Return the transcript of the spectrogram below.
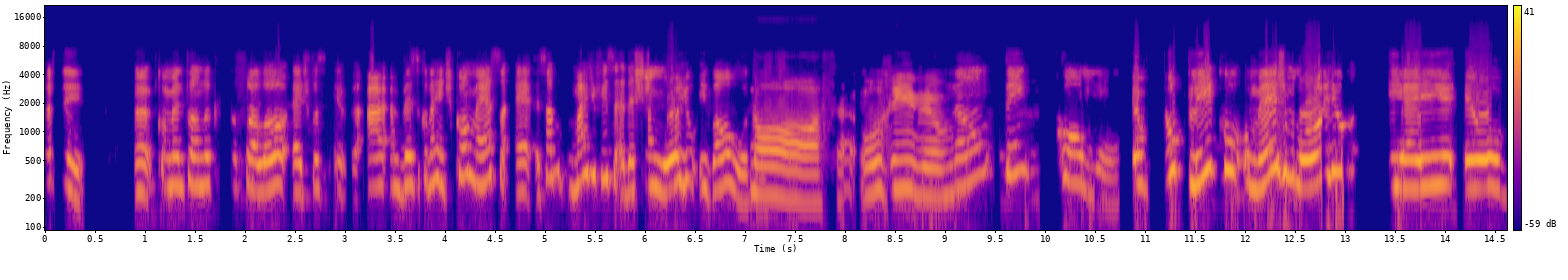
assim, ah, comentando o que tu falou, é tipo assim, às vezes quando a gente começa, é, sabe, o mais difícil é deixar um olho igual ao outro. Nossa, horrível. Não tem como. Eu duplico o mesmo olho e aí eu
